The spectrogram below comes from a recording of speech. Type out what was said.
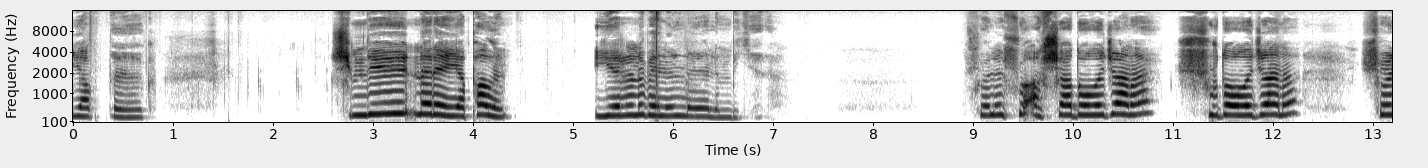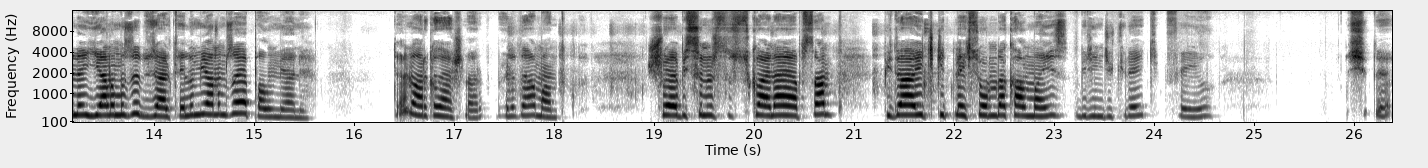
yaptık. Şimdi nereye yapalım? Yerini belirleyelim bir kere. Şöyle şu aşağıda olacağına, şurada olacağına Şöyle yanımızı düzeltelim. Yanımıza yapalım yani. Değil mi arkadaşlar? Böyle daha mantıklı. Şöyle bir sınırsız su kaynağı yapsam bir daha hiç gitmek zorunda kalmayız. Birinci kürek fail. İşte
